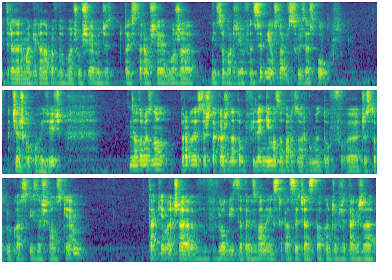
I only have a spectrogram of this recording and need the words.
i trener Magiera na pewno w meczu u siebie będzie tutaj starał się może nieco bardziej ofensywnie ustawić swój zespół. Ciężko powiedzieć. Natomiast no, prawda jest też taka, że na tą chwilę nie ma za bardzo argumentów y, czysto piłkarskich ze Śląskiem. Takie mecze w logice tak zwanej ekstraklasy często kończą się tak, że,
